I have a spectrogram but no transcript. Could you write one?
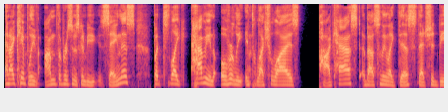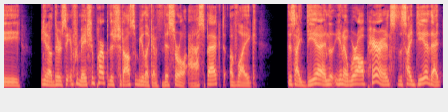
And I can't believe I'm the person who's going to be saying this, but like having an overly intellectualized podcast about something like this that should be you know, there's the information part, but there should also be like a visceral aspect of like this idea. And, you know, we're all parents, this idea that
